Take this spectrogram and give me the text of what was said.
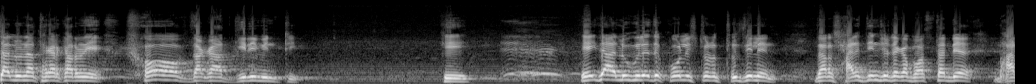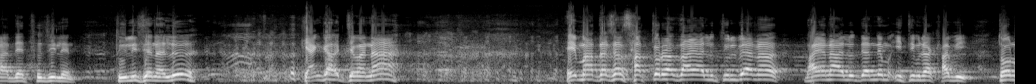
চালু না থাকার কারণে সব জায়গা গিরিমিনটি। কি? এই যে আলুগুলো যে কোল্ড স্টোরে থুছিলেন যারা সাড়ে তিনশো টাকা বস্তা দিয়ে ভাড়া দিয়ে থুছিলেন তুলিছেন আলু? ক্যাঙ্কা হচ্ছে না এই মাদ্রাসার ছাত্ররা যায় আলু তুলবে, না ভাইয়া না আলু দেন ইতিমরা খাবি। তখন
